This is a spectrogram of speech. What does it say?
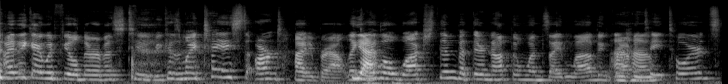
I think I would feel nervous too because my tastes aren't highbrow. Like yeah. I will watch them, but they're not the ones I love and uh-huh. gravitate uh-huh. towards.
